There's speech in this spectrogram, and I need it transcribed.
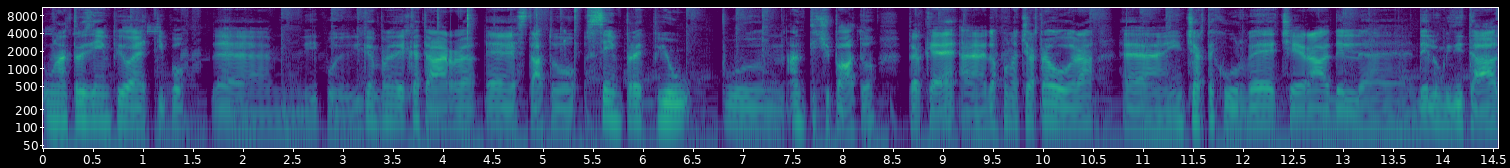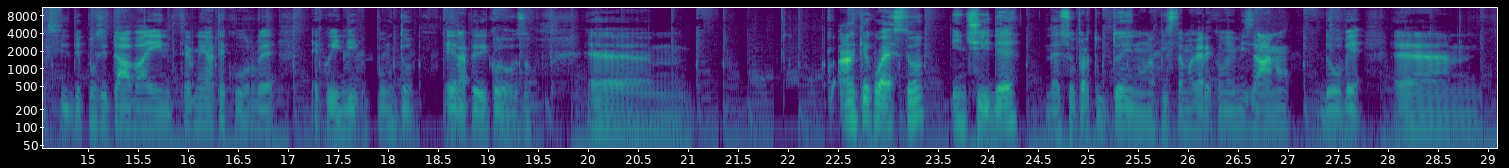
un altro esempio è tipo, eh, tipo il Premio del Qatar è stato sempre più anticipato perché eh, dopo una certa ora eh, in certe curve c'era del, dell'umidità che si depositava in determinate curve e quindi appunto era pericoloso. Eh, anche questo incide eh, soprattutto in una pista magari come Misano dove ehm,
